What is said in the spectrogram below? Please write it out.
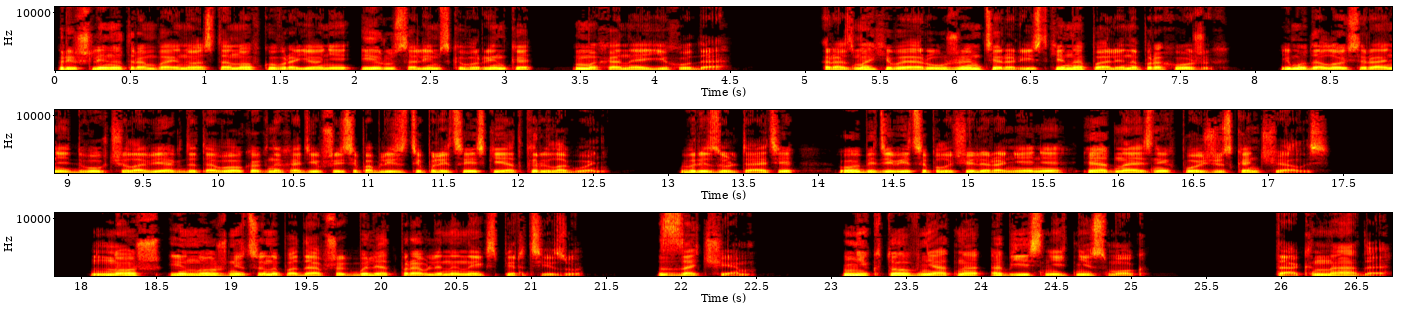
пришли на трамвайную остановку в районе Иерусалимского рынка Махане-Ехуда. Размахивая оружием, террористки напали на прохожих. Им удалось ранить двух человек до того, как находившийся поблизости полицейский открыл огонь. В результате обе девицы получили ранения, и одна из них позже скончалась. Нож и ножницы нападавших были отправлены на экспертизу. Зачем? Никто внятно объяснить не смог. Так надо.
